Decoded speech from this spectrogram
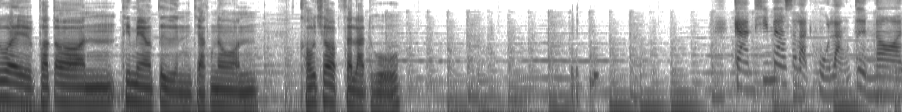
ด้วยพอตอนที่แมวตื่นจากนอน เขาชอบสลัดหู แมวสลัดหูหลังตื่นนอน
